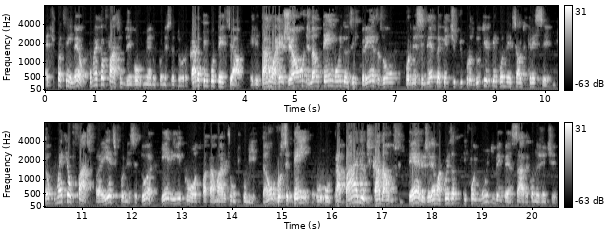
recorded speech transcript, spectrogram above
é tipo assim, meu, como é que eu faço um desenvolvimento do fornecedor? O cara tem potencial, ele está numa região onde não tem muitas empresas ou fornecimento daquele tipo de produto e ele tem potencial de crescer. Então, como é que eu faço para esse fornecedor ele ir para um outro patamar junto comigo? Então, você tem o, o, trabalho de cada um dos critérios, ele é uma coisa que foi muito bem pensada quando a gente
